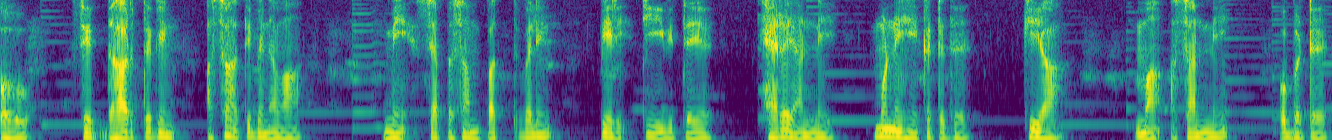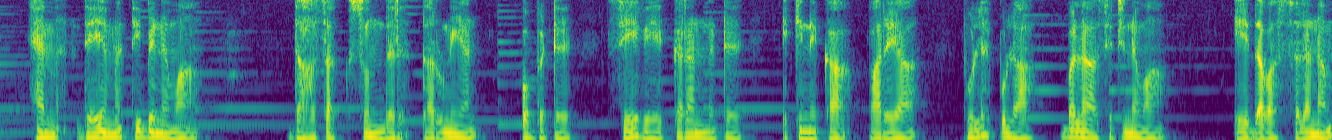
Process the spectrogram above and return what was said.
ඔහු සිද්ධාර්ථගෙන් අසා තිබෙනවා මේ සැප සම්පත් වලින් පිරි ජීවිතය හැර යන්නේ මොනෙහිකටද කියා මා අසන්නේ ඔබට හැම දෙයම තිබෙනවා දහසක් සුන්දර තරුණියන් ඔබට සේවය කරන්නට එකිනෙකා පරයා පුල පුලා බලා සිටිනවා. ඒ දවස්වල නම්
